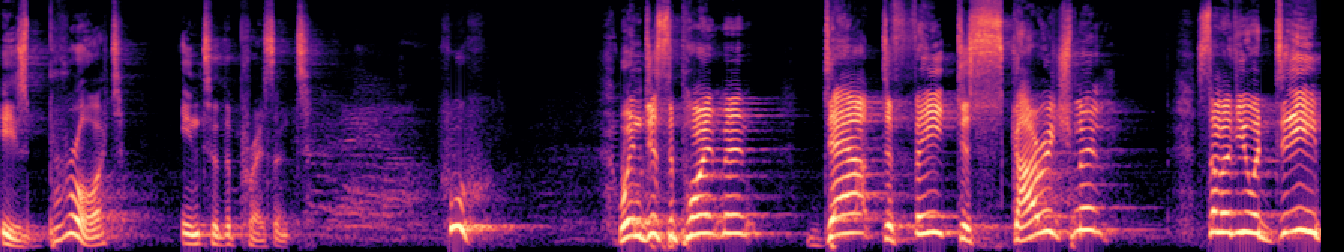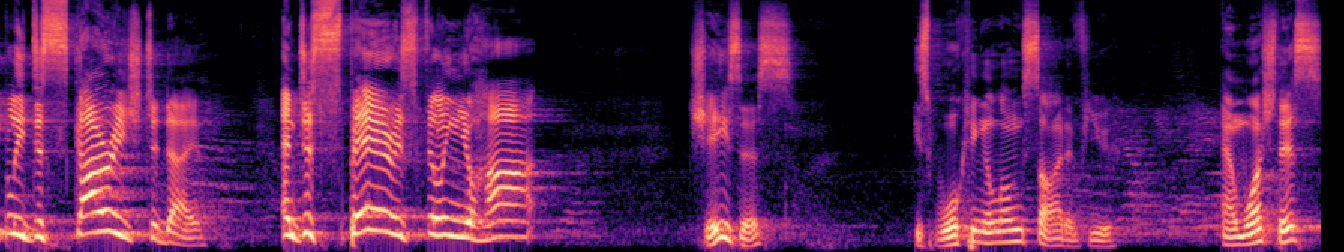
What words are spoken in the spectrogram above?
is brought into the present. Whew. When disappointment, doubt, defeat, discouragement, some of you are deeply discouraged today, and despair is filling your heart. Jesus is walking alongside of you. And watch this,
